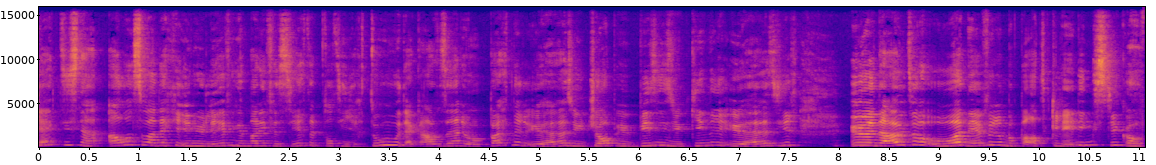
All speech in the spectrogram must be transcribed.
kijk eens naar alles wat je in je leven gemanifesteerd hebt tot hiertoe. Dat kan zijn uw partner, uw huis, uw job, uw business, uw kinderen, uw huisdier, uw auto, whatever, een bepaald kledingstuk of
